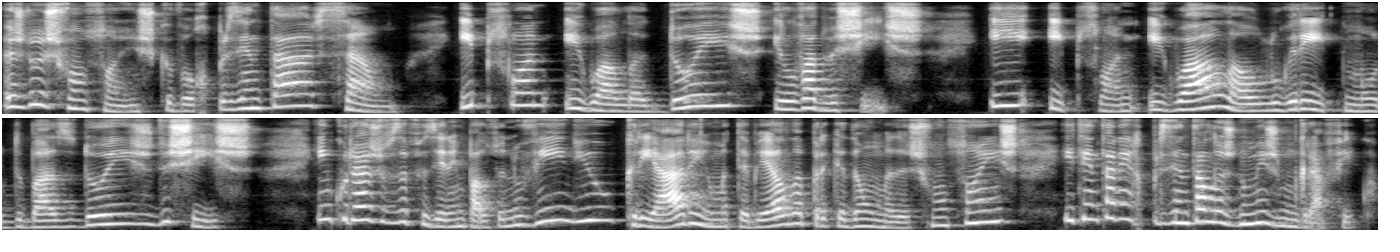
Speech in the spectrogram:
as duas funções que vou representar são y igual a 2 elevado a x e y igual ao logaritmo de base 2 de x. Encorajo-vos a fazerem pausa no vídeo, criarem uma tabela para cada uma das funções e tentarem representá-las no mesmo gráfico.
